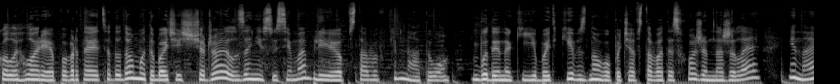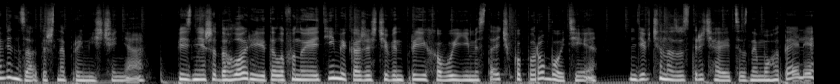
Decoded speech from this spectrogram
Коли Глорія повертається додому, то бачить, що Джоел заніс усі меблі і обставив кімнату. Будинок її батьків знову почав ставати схожим на жиле і навіть затишне приміщення. Пізніше до Глорії телефонує Тім і каже, що він приїхав у її містечко по роботі. Дівчина зустрічається з ним у готелі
